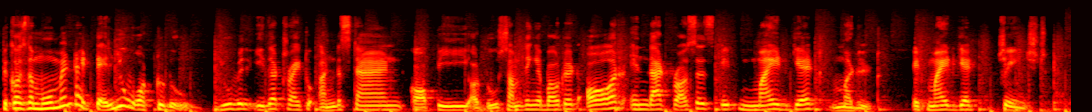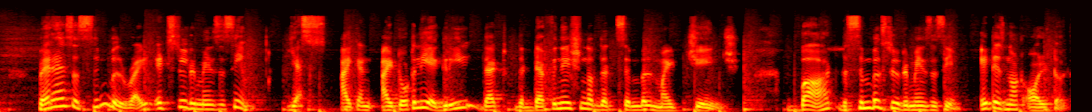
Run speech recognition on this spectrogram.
Because the moment I tell you what to do, you will either try to understand, copy, or do something about it, or in that process, it might get muddled. It might get changed. Whereas a symbol, right, it still remains the same. Yes, I can, I totally agree that the definition of that symbol might change, but the symbol still remains the same. It is not altered.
